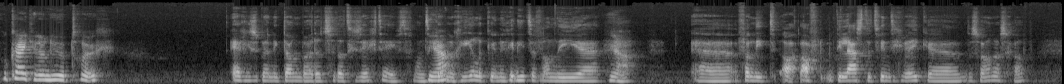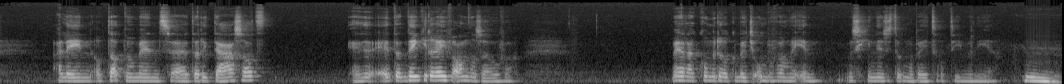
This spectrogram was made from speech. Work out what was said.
Hoe kijk je er nu op terug? Ergens ben ik dankbaar dat ze dat gezegd heeft. Want ik heb nog heerlijk kunnen genieten van die, uh, ja. uh, van die, af, die laatste twintig weken uh, de zwangerschap. Alleen op dat moment dat ik daar zat, dan denk je er even anders over. Maar ja, dan kom je er ook een beetje onbevangen in. Misschien is het ook maar beter op die manier. Hmm.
